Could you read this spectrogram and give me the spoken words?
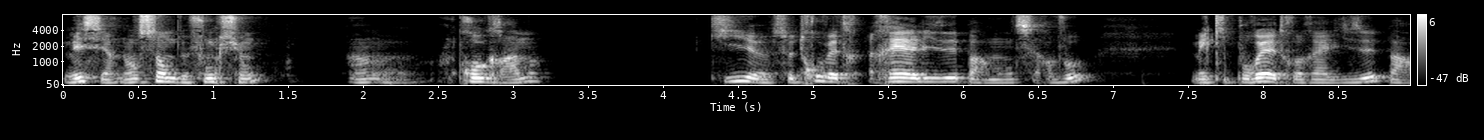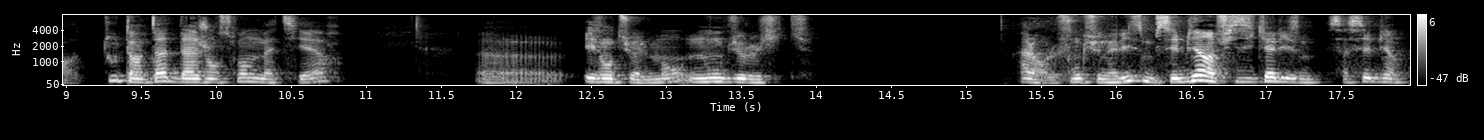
mais c'est un ensemble de fonctions, hein, un programme, qui se trouve être réalisé par mon cerveau, mais qui pourrait être réalisé par tout un tas d'agencements de matière, éventuellement non biologiques. Alors le fonctionnalisme, c'est bien un physicalisme, ça c'est bien.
